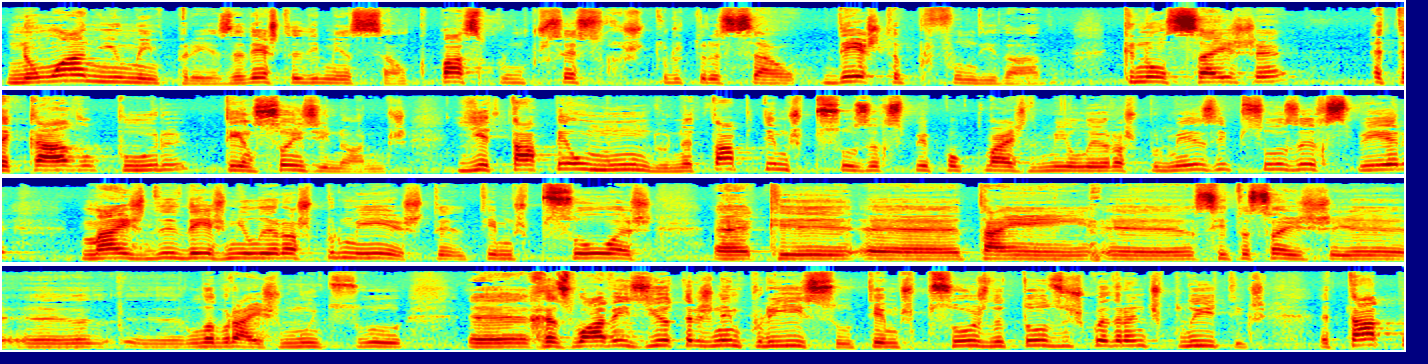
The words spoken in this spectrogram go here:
Não há nenhuma empresa desta dimensão que passe por um processo de reestruturação desta profundidade que não seja atacado por tensões enormes. E a TAP é o mundo. Na TAP temos pessoas a receber pouco mais de mil euros por mês e pessoas a receber mais de 10 mil euros por mês. Temos pessoas uh, que uh, têm uh, situações laborais muito razoáveis e outras nem por isso. Temos pessoas de todos os quadrantes políticos. A TAP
